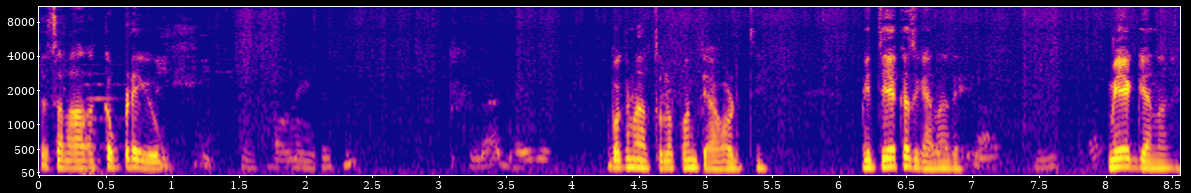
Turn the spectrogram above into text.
तर चला आता कपडे घेऊ. बघ ना तुला कोणती आवडते? मी ते एकच घेणार आहे. मी एक घेणार आहे.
